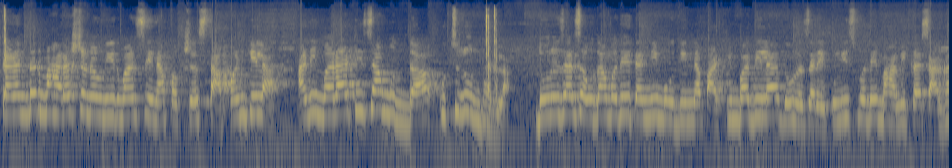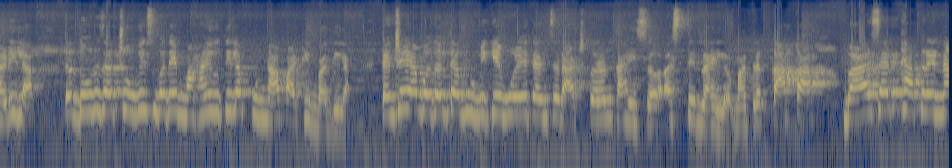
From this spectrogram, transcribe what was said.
त्यानंतर महाराष्ट्र नवनिर्माण सेना पक्ष स्थापन केला आणि मराठीचा मुद्दा उचलून धरला. दोन हजार चौदा मध्ये त्यांनी मोदींना पाठिंबा दिला. दोन हजार एकोणीसमध्ये महाविकास आघाडीला तर दोन हजार चोवीसमध्ये महायुतीला पुन्हा पाठिंबा दिला. त्यांच्या या बदलत्या भूमिकेमुळे त्यांचं राजकारण काहीसं अस्थिर राहिलं. मात्र काका बाळासाहेब ठाकरेंना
